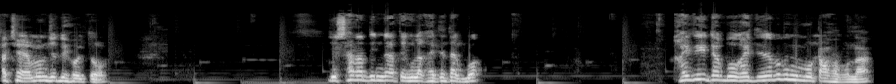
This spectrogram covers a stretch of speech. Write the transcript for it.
আচ্ছা এমন যদি হইতো যে সারাদিন রাত এগুলা খাইতে থাকব? খাইতেই থাকব খাইতে থাকব, কিন্তু মোটা হব না।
